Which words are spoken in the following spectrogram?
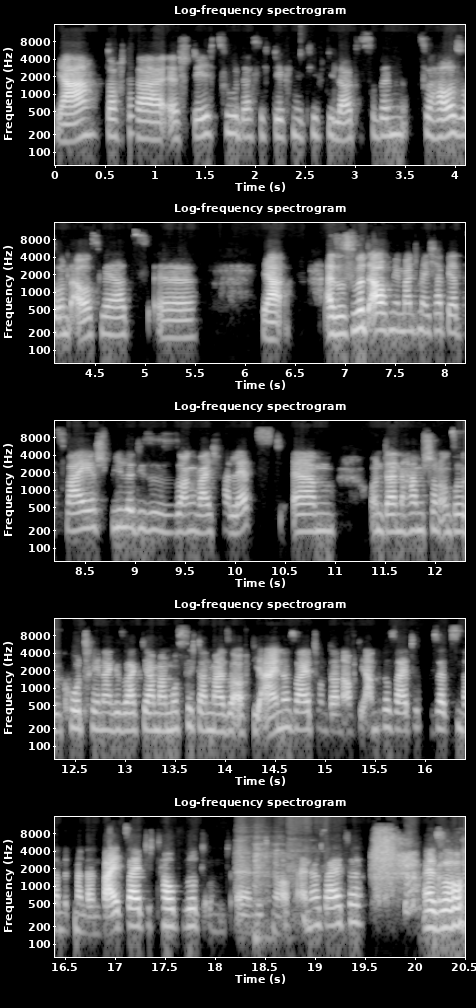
ja, doch, da äh, stehe ich zu, dass ich definitiv die lauteste bin, zu Hause und auswärts. Äh, ja, also es wird auch mir manchmal, ich habe ja zwei Spiele diese Saison, war ich verletzt. Ähm, und dann haben schon unsere Co-Trainer gesagt, ja, man muss sich dann mal so auf die eine Seite und dann auf die andere Seite setzen, damit man dann beidseitig taub wird und äh, nicht nur auf einer Seite. Also,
